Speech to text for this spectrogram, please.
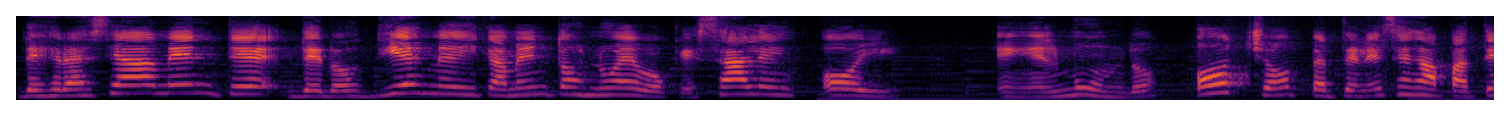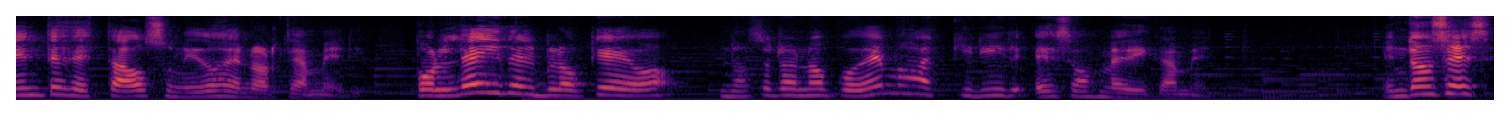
Desgraciadamente, de los 10 medicamentos nuevos que salen hoy en el mundo, 8 pertenecen a patentes de Estados Unidos de Norteamérica. Por ley del bloqueo, nosotros no podemos adquirir esos medicamentos. Entonces,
